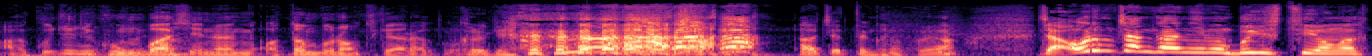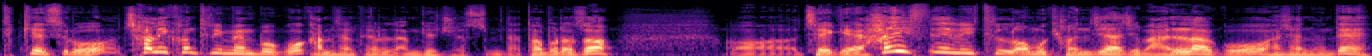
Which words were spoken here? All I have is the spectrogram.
아, 꾸준히 공부하시는 어떤 분은 어떻게 하라고? 그러게. 어쨌든 그렇고요. 자, 얼음장가님은 무비스트 영화 티켓으로 찰리 컨트리맨 보고 감상편을 남겨주셨습니다. 더불어서 어, 제게 High Fidelity를 너무 견제하지 말라고 하셨는데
